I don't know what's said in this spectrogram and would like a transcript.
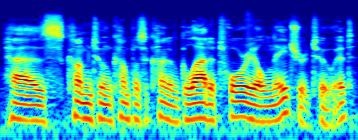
has come to encompass a kind of gladiatorial nature to it,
